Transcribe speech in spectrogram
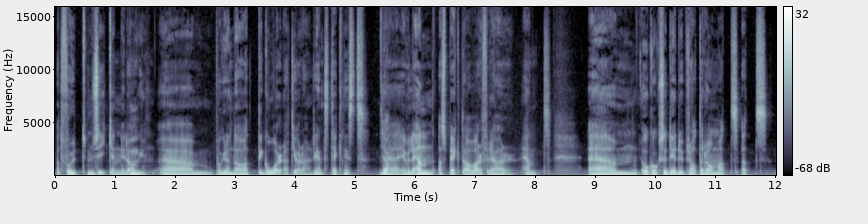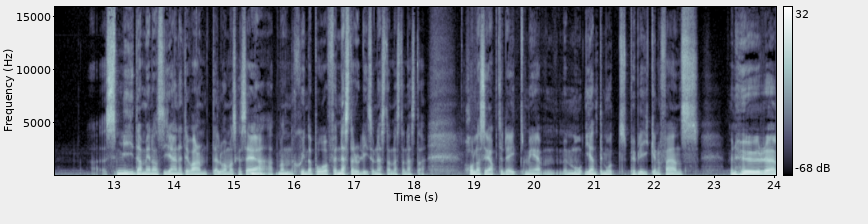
att få ut musiken idag. Mm. Eh, på grund av att det går att göra rent tekniskt. Ja. Eh, är väl en aspekt av varför det har hänt. Ehm, och också det du pratade om att, att smida medan järnet är varmt eller vad man ska säga. Mm. Att man skyndar på för nästa release och nästa, nästa, nästa. Hålla sig up to date med, med gentemot publiken och fans. Men hur, eh,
